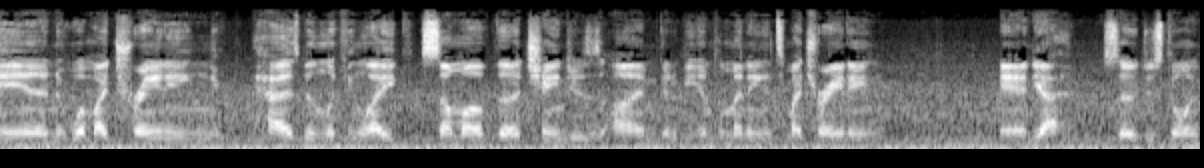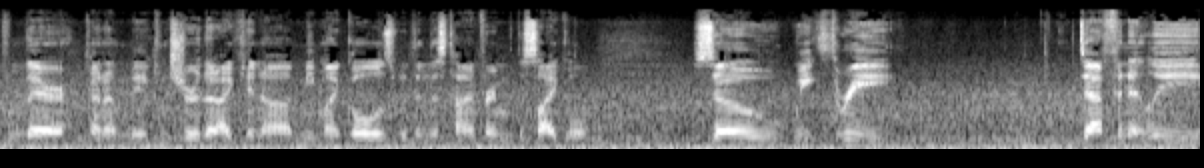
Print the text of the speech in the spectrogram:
and what my training has been looking like some of the changes i'm going to be implementing into my training and yeah so just going from there kind of making sure that i can uh, meet my goals within this time frame of the cycle so week three definitely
